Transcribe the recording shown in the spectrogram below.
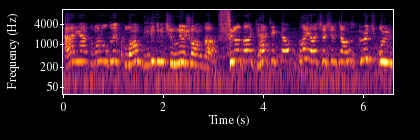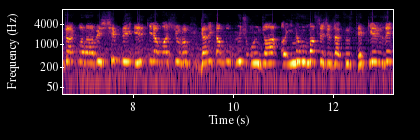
Her yer duman oldu ve kulağım deli gibi çınlıyor şu anda. Sırada gerçekten bayağı şaşıracağınız 3 oyuncak var abi. Şimdi ilk ile başlıyorum. Gerçekten bu 3 oyuncağa inanılmaz şaşıracaksınız. Tepkilerinizi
